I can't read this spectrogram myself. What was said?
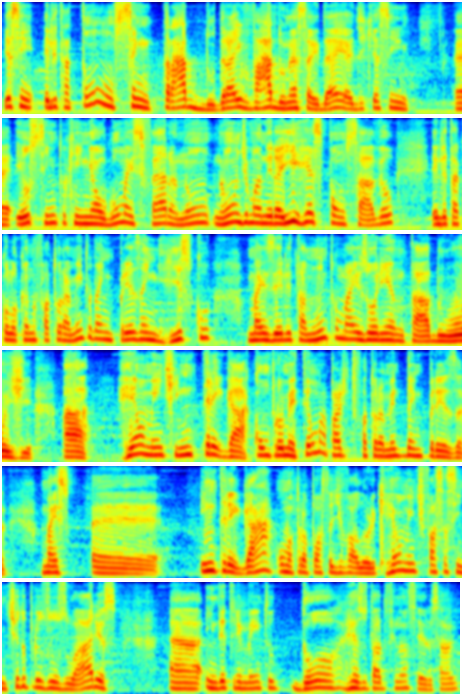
E, assim, ele tá tão centrado, drivado nessa ideia de que, assim, é, eu sinto que em alguma esfera, não, não de maneira irresponsável, ele está colocando o faturamento da empresa em risco, mas ele está muito mais orientado hoje a realmente entregar, comprometer uma parte do faturamento da empresa, mas é, entregar uma proposta de valor que realmente faça sentido para os usuários uh, em detrimento do resultado financeiro, sabe?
